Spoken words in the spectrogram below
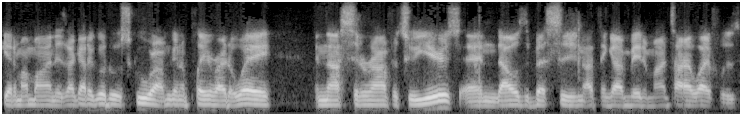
get in my mind is I got to go to a school where I'm going to play right away and not sit around for two years. And that was the best decision I think I've made in my entire life was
